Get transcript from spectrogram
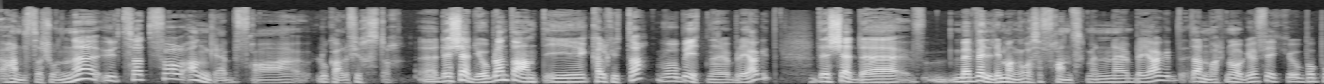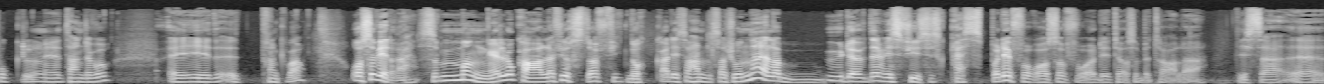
handelsstasjonene utsatt for angrep fra lokale fyrster. Eh, det skjedde jo bl.a. i Calcutta, hvor britene ble jagd. Det skjedde med veldig mange, også franskmennene ble jagd. Danmark-Norge fikk jo på pukkelen i Tanjavur, i Trankebar, osv. Så, videre. så mange lokale fyrster fikk nok av disse handelsstasjonene, eller utøvde en viss fysisk press på dem for å få dem til å betale disse eh,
